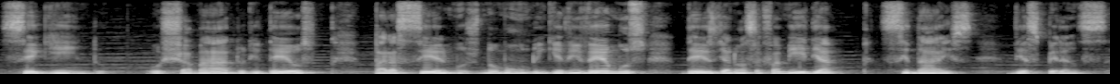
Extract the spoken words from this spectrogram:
seguindo o chamado de Deus para sermos, no mundo em que vivemos, desde a nossa família, sinais de esperança,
